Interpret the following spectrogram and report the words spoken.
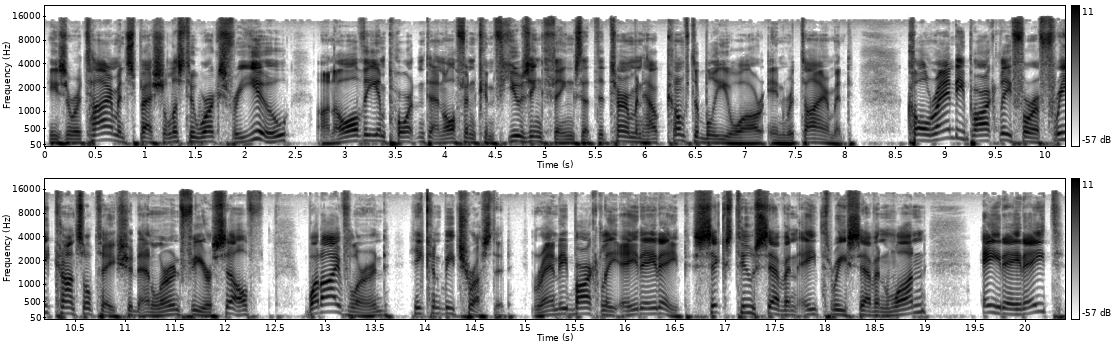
He's a retirement specialist who works for you on all the important and often confusing things that determine how comfortable you are in retirement. Call Randy Barkley for a free consultation and learn for yourself what I've learned. He can be trusted. Randy Barkley, 888 627 8371. 888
